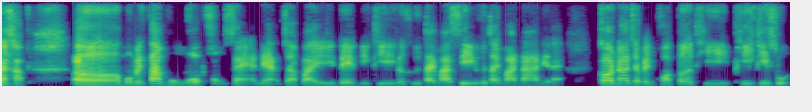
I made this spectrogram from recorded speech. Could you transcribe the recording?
นะครับโมเมนตัมของงบของแสนเนี่ยจะไปเด่นอีกทีก็คือไตรมาสสี่คือไตรมาสหน้านี่แหละก็น่าจะเป็นควอเตอร์ที่พีคที่สุด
